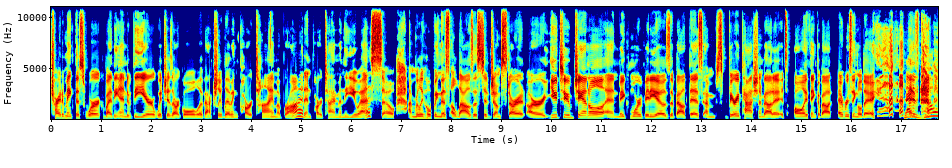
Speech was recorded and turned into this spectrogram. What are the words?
try to make this work by the end of the year, which is our goal of actually living part time abroad and part time in the US. So I'm really hoping this allows us to jumpstart our YouTube channel and make more videos about this. I'm very passionate about it. It's all I think about every single day. That is dope.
